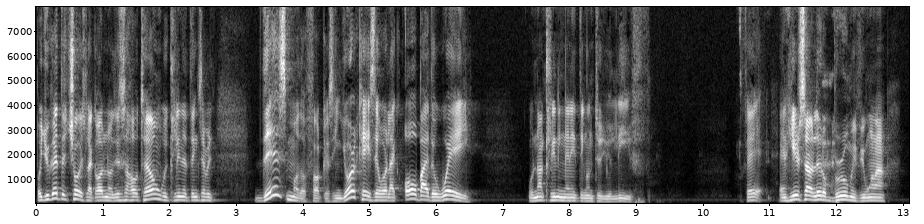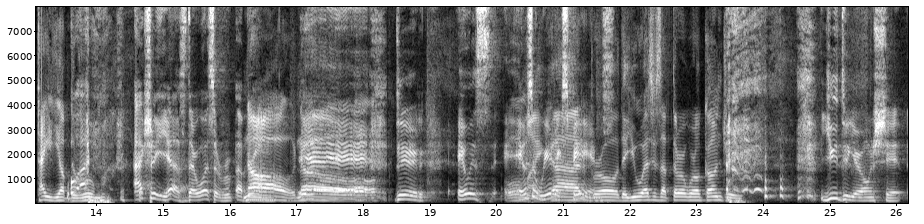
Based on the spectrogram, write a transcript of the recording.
But you get the choice. Like, oh no, this is a hotel. We clean the things every. This motherfuckers, in your case, they were like, oh, by the way, we're not cleaning anything until you leave. Okay, and here's a little broom if you want to tidy up the Well, I- room. Actually, yes, there was a, broom. No, no. Yeah, dude. It was it was a Oh weird God, experience, bro. The U.S. is a third world country. You do your own shit.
